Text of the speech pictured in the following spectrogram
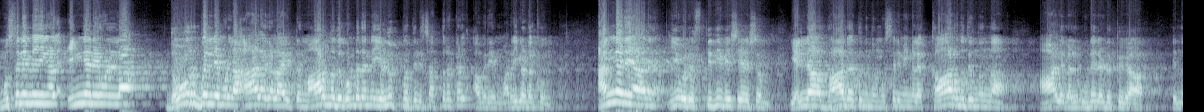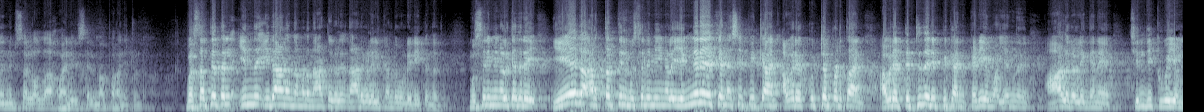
മുസ്ലിമീങ്ങൾ ഇങ്ങനെയുള്ള ദൗർബല്യമുള്ള ആളുകളായിട്ട് മാറുന്നത് കൊണ്ട് തന്നെ എളുപ്പത്തിൽ ശത്രുക്കൾ അവരെ മറികടക്കും. അങ്ങനെയാണ് ഈ ഒരു സ്ഥിതിവിശേഷം എല്ലാ ഭാഗത്തു നിന്നും മുസ്ലിമീങ്ങളെ കാർന്നു തിന്നുന്ന ആളുകൾ ഉടലെടുക്കുക എന്ന് നബി സല്ലല്ലാഹു അലൈഹി വസല്ലമ പറഞ്ഞിട്ടുണ്ട്. അപ്പൊ സത്യത്തിൽ ഇന്ന് ഇതാണ് നമ്മുടെ നാട്ടുകളിൽ നാടുകളിൽ കണ്ടുകൊണ്ടിരിക്കുന്നത്. മുസ്ലിമീങ്ങൾക്കെതിരെ ഏത് അർത്ഥത്തിൽ മുസ്ലിമീങ്ങളെ എങ്ങനെയൊക്കെ നശിപ്പിക്കാൻ അവരെ കുറ്റപ്പെടുത്താൻ അവരെ തെറ്റിദ്ധരിപ്പിക്കാൻ കഴിയുമോ എന്ന് ആളുകൾ ഇങ്ങനെ ചിന്തിക്കുകയും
